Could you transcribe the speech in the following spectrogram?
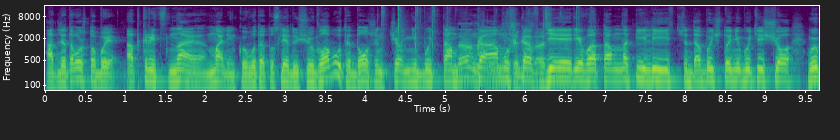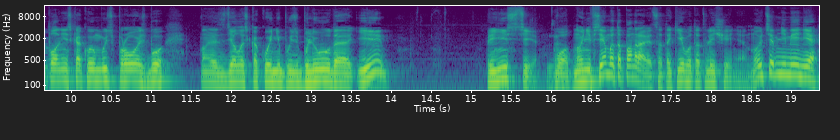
А для того, чтобы открыть на маленькую вот эту следующую главу, ты должен что-нибудь там, да, камушка в дерево там напилить, добыть что-нибудь еще, выполнить какую-нибудь просьбу, э, сделать какое-нибудь блюдо и принести. Да. Вот. Но не всем это понравится, такие вот отвлечения. Но тем не менее,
